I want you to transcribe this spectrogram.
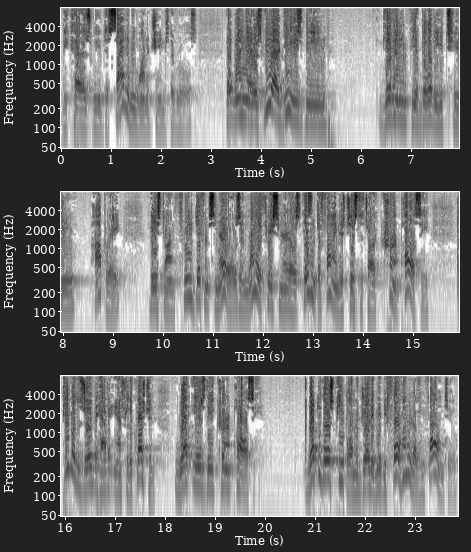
because we've decided we want to change the rules. But when there's VRDs being given the ability to operate based on three different scenarios, and one of the three scenarios isn't defined, it's just it's our current policy, people deserve to have an answer to the question, what is the current policy? What do those people, a majority, maybe 400 of them, fall into?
